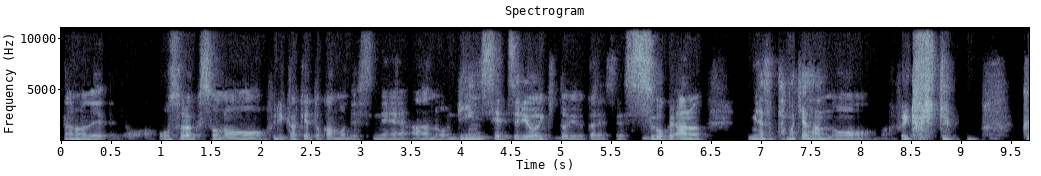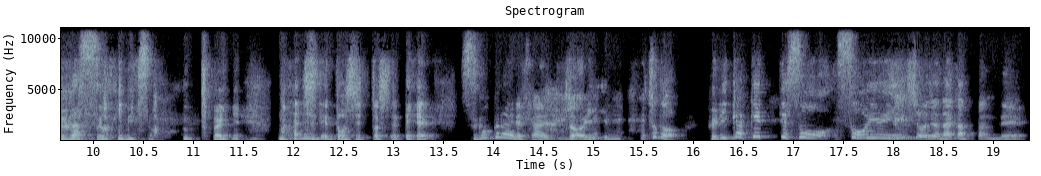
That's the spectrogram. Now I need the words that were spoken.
なので、おそらくそのふりかけとかもですね、あの隣接領域というかですね、すごく、あの皆さん、玉木屋さんのふりかけって具がすごいんですよ。本当に。マジでどしっとしてて、すごくないですか？ちょちょっと、ふりかけってそう、そういう印象じゃなかったんで、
